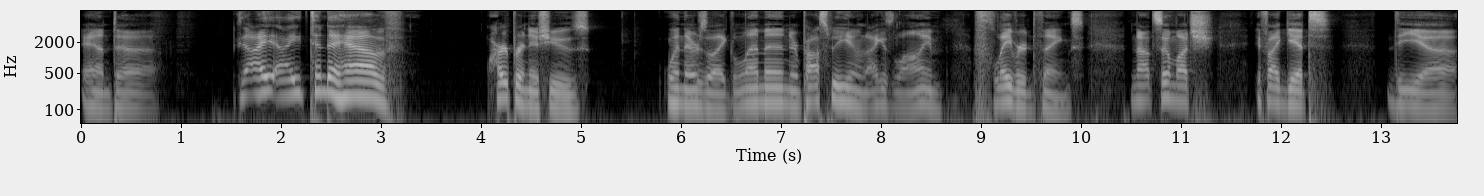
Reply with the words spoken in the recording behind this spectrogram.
And uh, I I tend to have heartburn issues when there's like lemon or possibly even I guess lime flavored things. Not so much if I get the uh,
